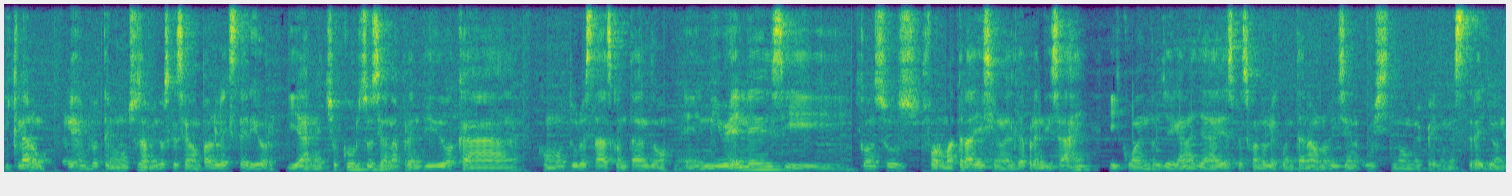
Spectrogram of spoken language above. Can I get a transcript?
Y claro, por ejemplo, tengo muchos amigos que se van para el exterior y han hecho cursos y han aprendido acá, como tú lo estabas contando, en niveles y con su forma tradicional de aprendizaje. Y cuando llegan allá, después cuando le cuentan a uno, dicen, uy, no, me pegó un estrellón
